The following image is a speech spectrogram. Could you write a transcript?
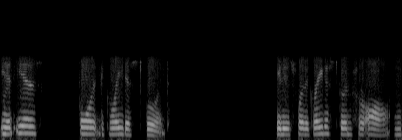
it is for the greatest good. It is for the greatest good for all. In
